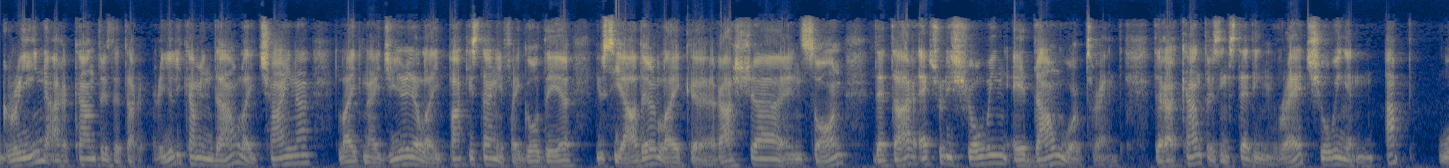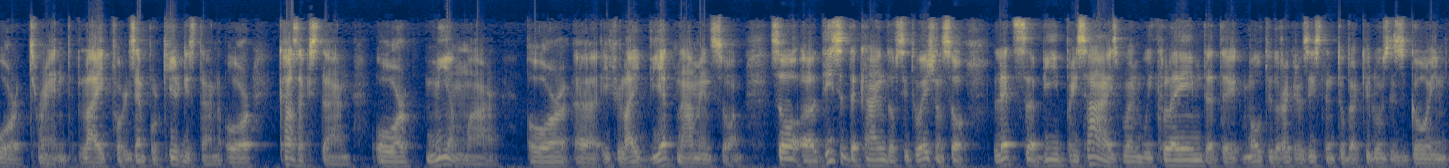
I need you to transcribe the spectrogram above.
green are countries that are really coming down, like China, like Nigeria, like Pakistan. If I go there, you see other like uh, Russia and so on that are actually showing a downward trend. There are countries instead in red showing an upward trend, like for example Kyrgyzstan or Kazakhstan or Myanmar or uh, if you like Vietnam and so on. So uh, this is the kind of situation. So let's uh, be precise when we claim that the multi-drug resistant tuberculosis is going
